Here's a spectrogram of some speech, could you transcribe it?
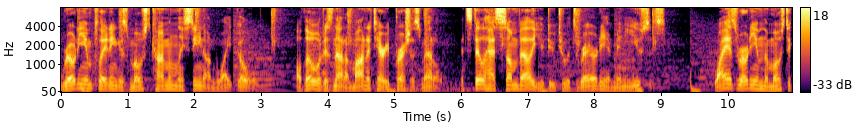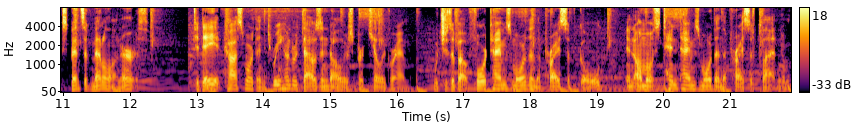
Rhodium plating is most commonly seen on white gold. Although it is not a monetary precious metal, it still has some value due to its rarity and many uses. Why is rhodium the most expensive metal on Earth? Today it costs more than $300,000 per kilogram, which is about four times more than the price of gold and almost 10 times more than the price of platinum.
